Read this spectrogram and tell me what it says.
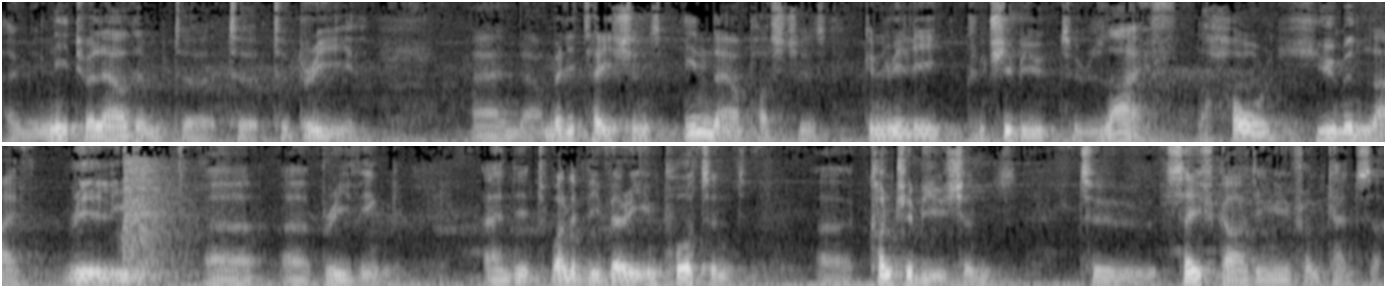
and we need to allow them to, to, to breathe. And our meditations in our postures can really contribute to life, the whole human life really uh, uh, breathing. And it's one of the very important uh, contributions to safeguarding you from cancer.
